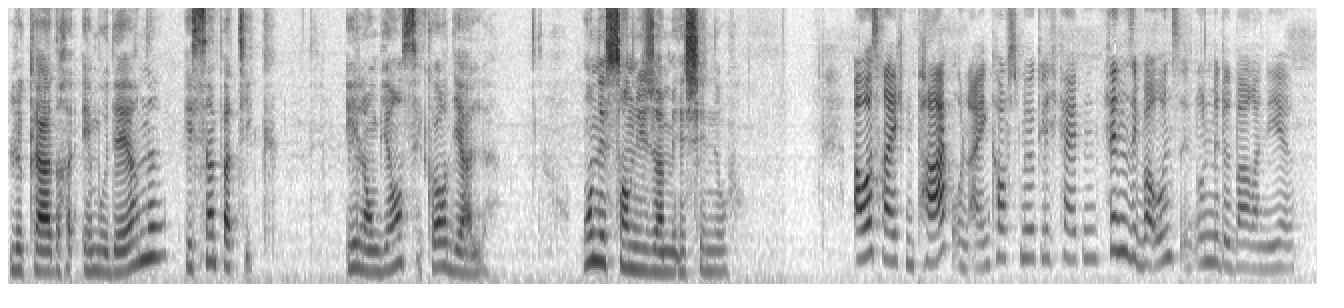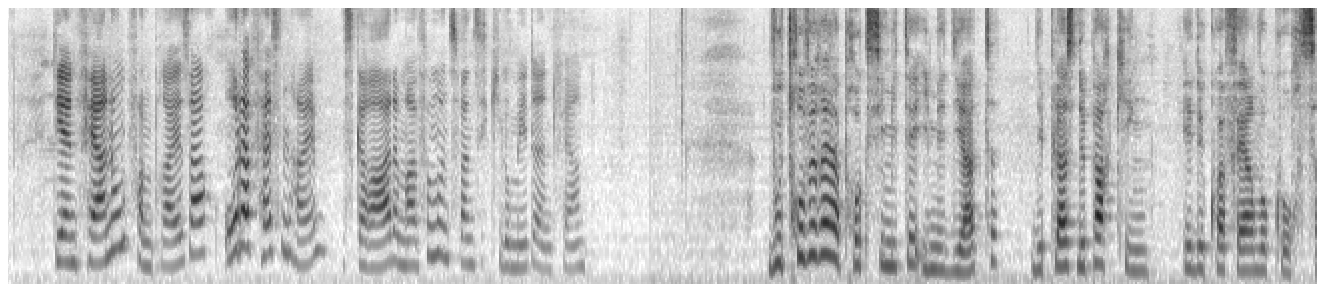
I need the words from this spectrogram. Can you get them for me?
Le cadre est moderne et sympathique et l'ambiance est cordiale. On ne s'ennuie jamais chez nous. Ausreichend Park- und Einkaufsmöglichkeiten finden Sie bei uns in unmittelbarer Nähe. Die Entfernung von Breisach oder Fessenheim ist gerade mal 25 Kilometer entfernt. Vous trouverez à proximité immédiate des places de parking et de quoi faire vos courses.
